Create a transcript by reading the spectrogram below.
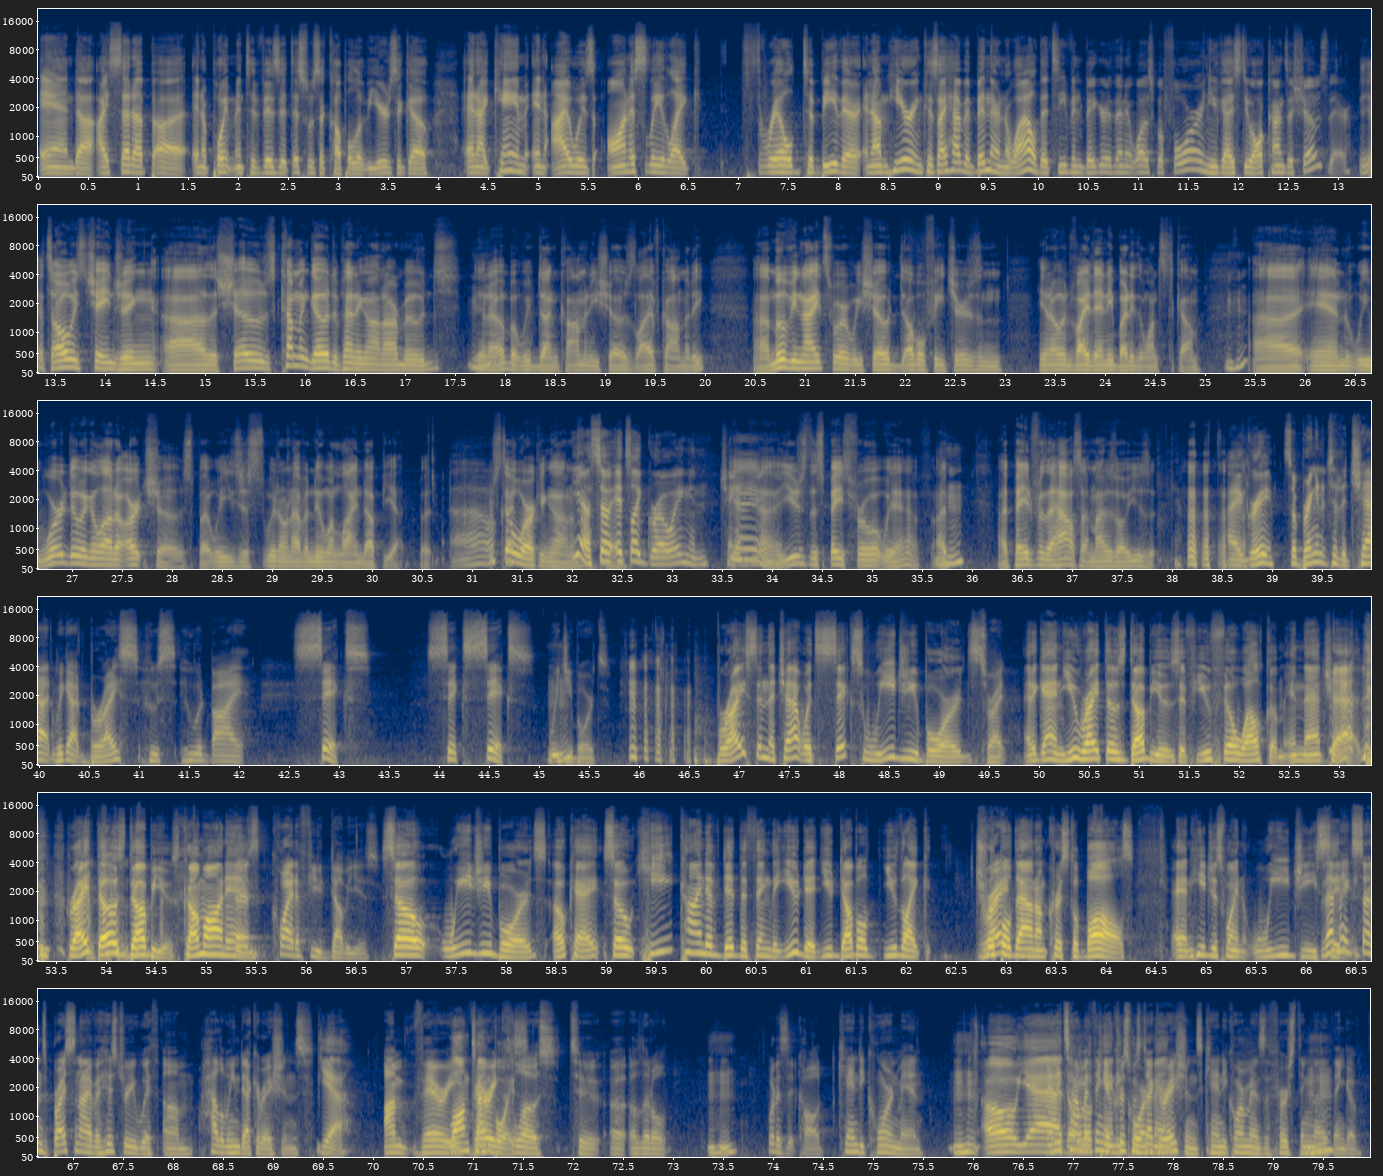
and uh, I set up uh, an appointment to visit. This was a couple of years ago, and I came and I was honestly like thrilled to be there. And I'm hearing because I haven't been there in a while. That's even bigger than it was before, and you guys do all kinds of shows there. Yeah, it's always changing. Uh, the shows come and go depending on our moods, you Mm-hmm. know. But we've done comedy shows, live comedy, uh, movie nights where we show double features and you know invite anybody that wants to come. Mm-hmm. Uh, and we were doing a lot of art shows, but we just we don't have a new one lined up yet. But Oh, we're still working on them. Yeah, so it's like growing and changing. yeah, yeah. Use the space for what we have. Mm-hmm. I I paid for the house. I might as well use it. I agree. So bringing it to the chat, we got Bryce who's who would buy six, six, six mm-hmm. Ouija boards. Bryce in the chat with six Ouija boards. That's right. And again, you write those W's if you feel welcome in that chat. write those W's. Come on in. There's quite a few W's. so Ouija boards. Okay. So he kind of did the thing that you did. You doubled. You like tripled Right. down on crystal balls, and he just went Ouija That makes sense. Bryce and I have a history with um, Halloween decorations. Yeah. I'm very, Long time very boys. close to a, a little. what is it called? Candy corn man. hmm Oh yeah. Anytime I think of Christmas. Mm-hmm. decorations, candy corn man is the first thing that I think of.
